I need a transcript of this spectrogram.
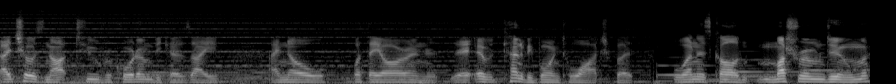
I chose not to record them because I I know what they are and it, it would kind of be boring to watch. But one is called Mushroom Doom,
